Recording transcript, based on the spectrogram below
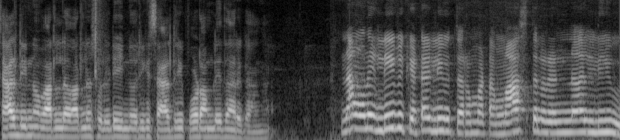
சேலரி இன்னும் வரல வரலன்னு சொல்லிட்டு இன்ன வரைக்கும் சேலரி போடாமலே தான் இருக்காங்க. நான் ஒன்றும் லீவு கேட்டால் லீவு தர மாட்டாங்க மாதத்தில் ரெண்டு நாள் லீவு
